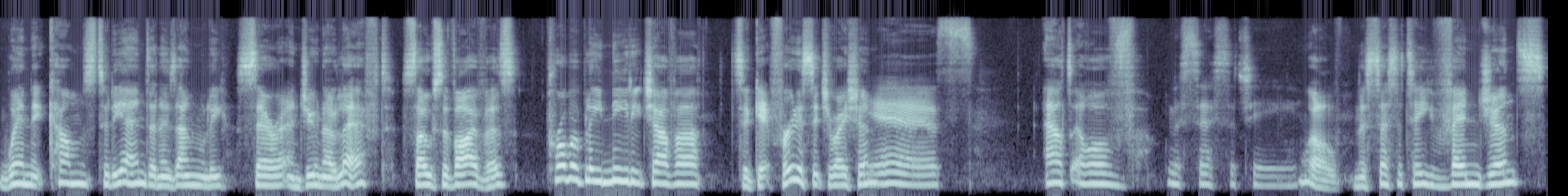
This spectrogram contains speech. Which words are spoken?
when it comes to the end and there's only Sarah and Juno left, so survivors probably need each other to get through this situation Yes. out of, Necessity. well, necessity, vengeance,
